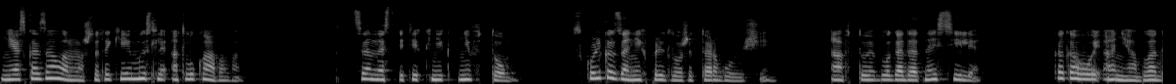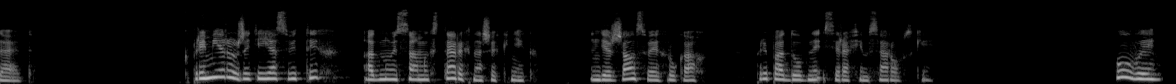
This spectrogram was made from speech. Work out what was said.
я сказал ему, что такие мысли от лукавого. Ценность этих книг не в том, сколько за них предложит торгующий, а в той благодатной силе, каковой они обладают. К примеру, «Жития святых», одну из самых старых наших книг, держал в своих руках преподобный Серафим Саровский. Увы,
